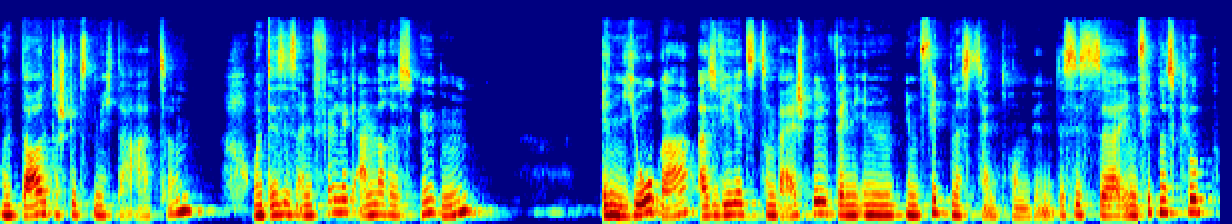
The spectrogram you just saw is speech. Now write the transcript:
Und da unterstützt mich der Atem. Und das ist ein völlig anderes Üben, im Yoga, also wie jetzt zum Beispiel, wenn ich in, im Fitnesszentrum bin. Das ist äh, im Fitnessclub,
